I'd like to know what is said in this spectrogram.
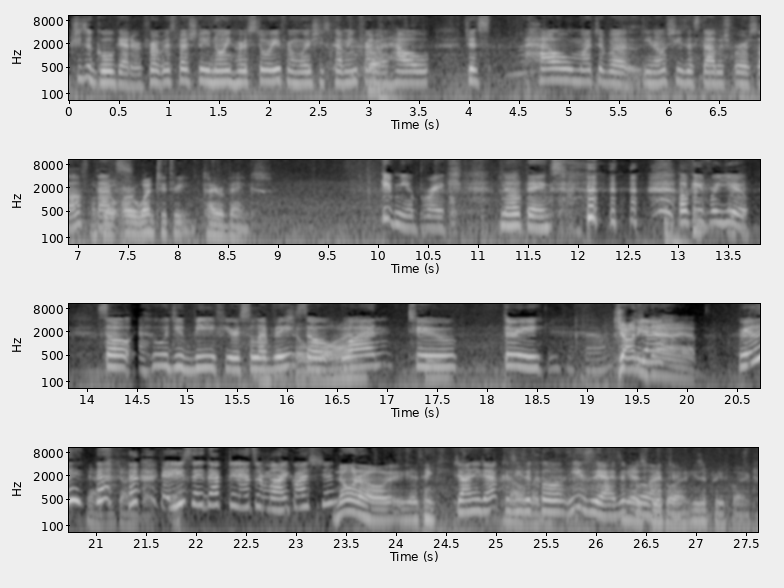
she's a go-getter from especially knowing her story from where she's coming from Yeah. and how just how much of a you know she's established for herself. Okay, That's or one, two, three. Tyra Banks. give me a break. No thanks. okay, for you. Okay. So who would you be if you're a celebrity? So So, one, one, two, three. Johnny Jo- Depp. Really? Yeah, Johnny Depp. Are you saying that to answer my question? No, no, I think Johnny Depp, because No, he's a cool. He's yeah, he's a is cool pretty actor. cool. He's a pretty cool actor.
